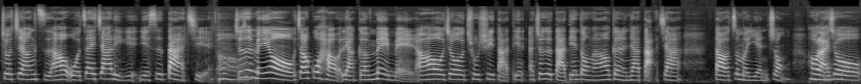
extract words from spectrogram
就这样子，然后我在家里也也是大姐，哦、就是没有照顾好两个妹妹，然后就出去打电啊，就是打电动，然后跟人家打架到这么严重，后来就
